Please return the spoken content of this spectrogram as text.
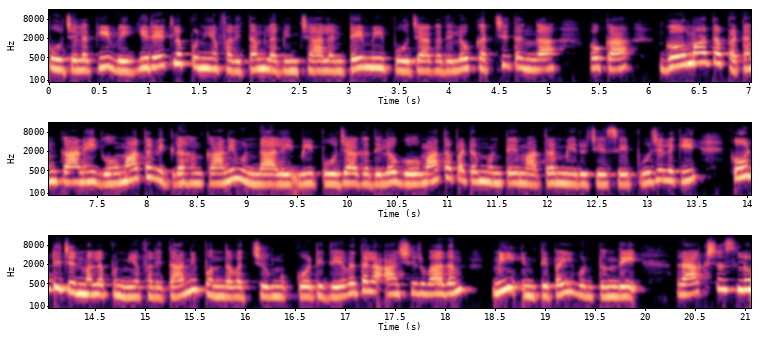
పూజలకి వెయ్యి రేట్ల పుణ్య ఫలితం లభించాలంటే మీ పూజా గదిలో ఖచ్చితంగా ఒక గోమాత పటం కానీ గోమాత విగ్రహం కానీ ఉండాలి. మీ పూజా గదిలో గోమాత పటం ఉంటే మాత్రం మీరు చేసే పూజలకి కోటి జన్మల పుణ్య ఫలితాన్ని పొందవచ్చు. ముక్కోటి దేవతల ఆశీర్వాదం మీ ఇంటిపై ఉంటుంది. రాక్షసులు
